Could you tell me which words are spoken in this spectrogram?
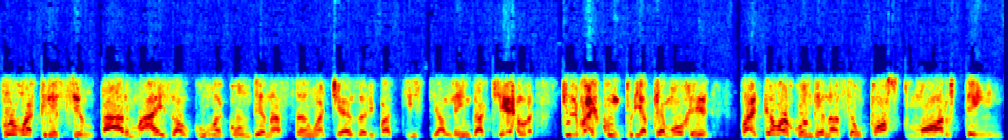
Vão acrescentar mais alguma condenação a Cesare Battisti, além daquela que ele vai cumprir até morrer? Vai ter uma condenação post-mortem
